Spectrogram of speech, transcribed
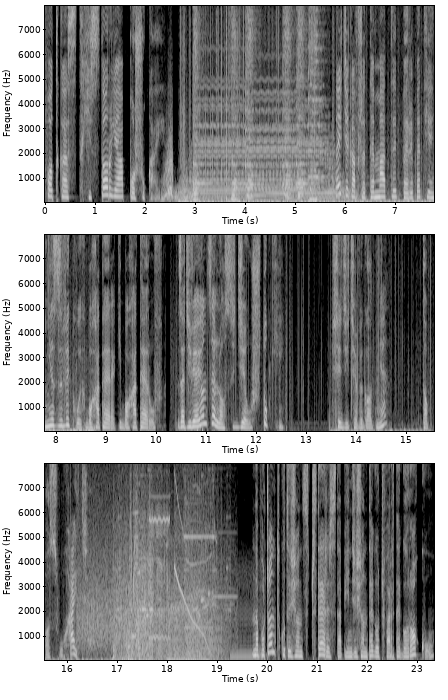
podcast Historia Poszukaj. Najciekawsze tematy, perypetie niezwykłych bohaterek i bohaterów, zadziwiające losy dzieł sztuki. Siedzicie wygodnie? To posłuchajcie. Na początku 1454 roku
